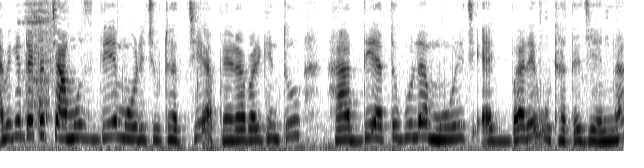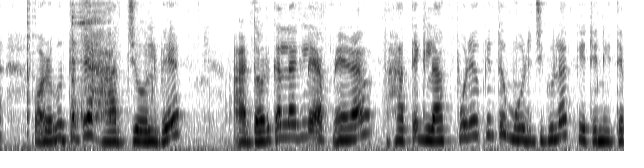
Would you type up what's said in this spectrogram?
আমি কিন্তু একটা চামচ দিয়ে মরিচ উঠাচ্ছি। আপনারা আবার কিন্তু হাত দিয়ে এতগুলা মরিচ একবারে উঠাতে যেন না, পরবর্তীতে হাত জ্বলবে। আর দরকার লাগলে আপনারা হাতে গ্লাভ পরেও কিন্তু মরিচগুলা কেটে নিতে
